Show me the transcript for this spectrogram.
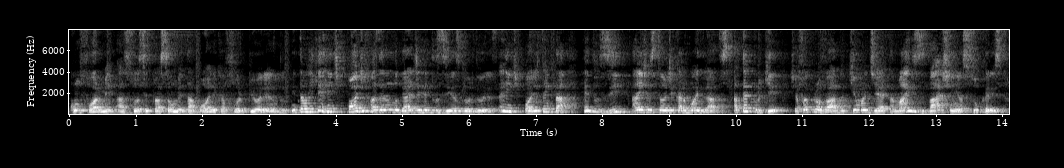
conforme a sua situação metabólica for piorando. Então, o que a gente pode fazer no lugar de reduzir as gorduras? A gente pode tentar reduzir a ingestão de carboidratos, até porque já foi provado que uma dieta mais baixa em açúcares,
